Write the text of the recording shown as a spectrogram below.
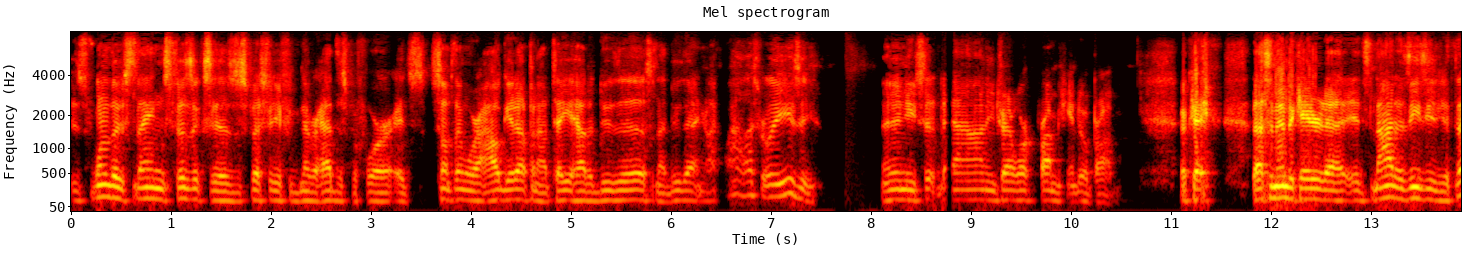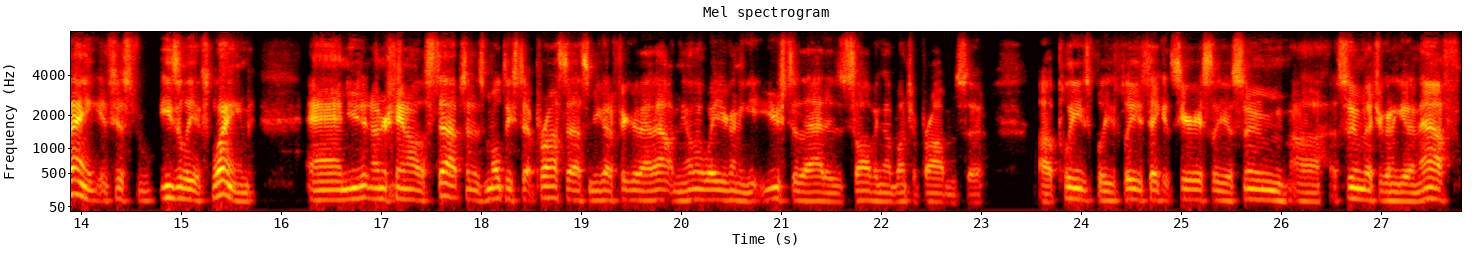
it's one of those things physics is especially if you've never had this before it's something where i'll get up and i'll tell you how to do this and i do that and you're like wow that's really easy and then you sit down and you try to work a problem you can't do a problem. Okay? That's an indicator that it's not as easy as you think. It's just easily explained. And you didn't understand all the steps and it's multi-step process and you got to figure that out. And the only way you're going to get used to that is solving a bunch of problems. So uh, please please please take it seriously. Assume uh, assume that you're going to get an f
